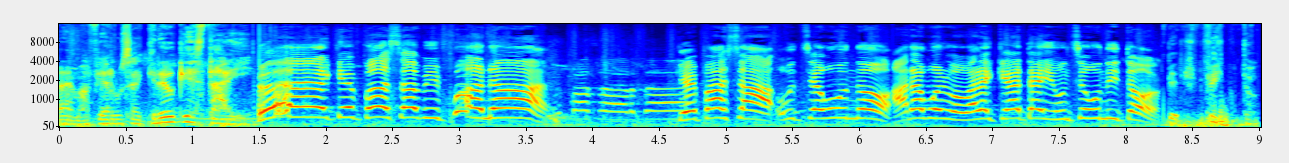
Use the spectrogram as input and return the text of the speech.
Vale, Mafia Rusa, creo que está ahí. ¡Eh! ¿Qué pasa, mi pana? ¿Qué pasa, Arta? ¿Qué pasa? Un segundo. Ahora vuelvo, ¿vale? Quédate ahí, un segundito. Perfecto.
